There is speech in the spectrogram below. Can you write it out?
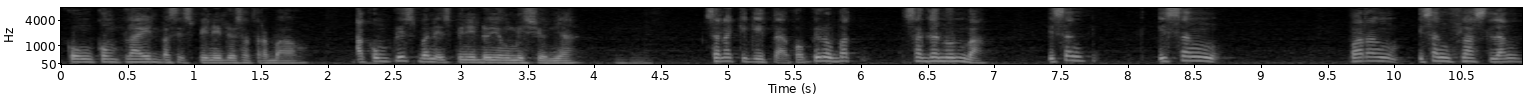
kung complied ba si Spinido sa trabaho. accomplish ba ni Espinido yung mission niya? Sa nakikita ko. Pero ba't sa ganun ba? Isang, isang, parang isang flash lang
